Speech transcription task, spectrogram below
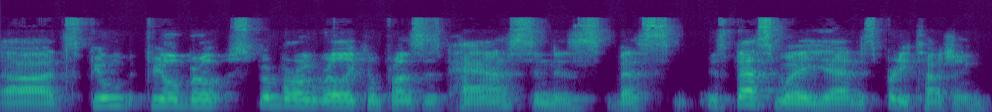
Uh, Spielberg, Spielberg really confronts his past in his best his best way yet, and it's pretty touching.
